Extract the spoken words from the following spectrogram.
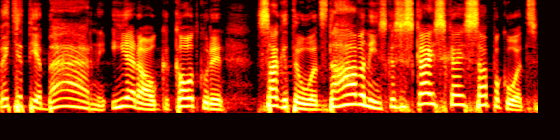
Bet, ja tie bērni ieraudzīja, ka kaut kur ir sagatavots dāvanīs, kas ir skaisti, skaisti sapakots,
